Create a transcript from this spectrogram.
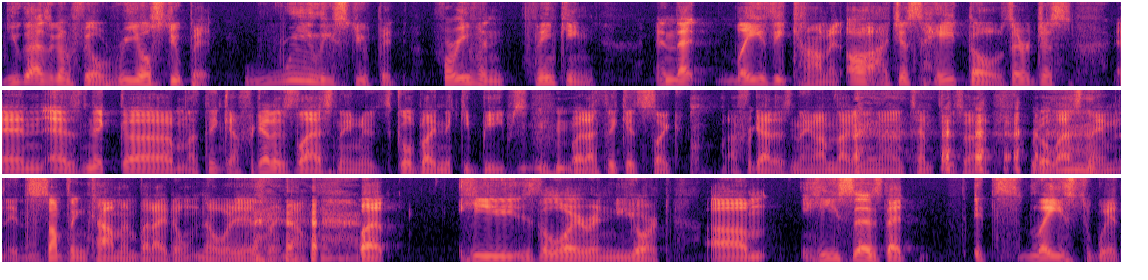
you guys are going to feel real stupid, really stupid for even thinking. And that lazy comment, oh, I just hate those. They're just and as Nick, um, I think I forgot his last name. It goes by Nicky Beeps, but I think it's like I forgot his name. I'm not even gonna attempt his uh, real last name. It's something common, but I don't know what it is right now. But he is the lawyer in New York. Um, he says that it's laced with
